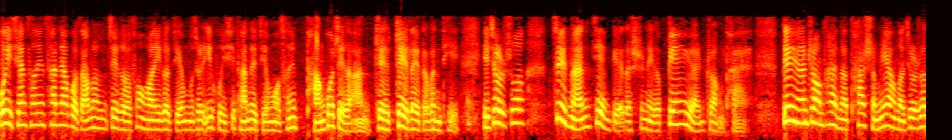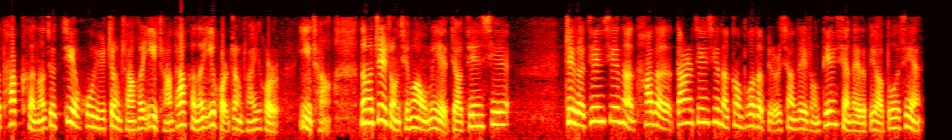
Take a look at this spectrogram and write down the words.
我以前曾经参加过咱们这个凤凰一个节目，就是一虎一席谈那节目，我曾经谈过这个案这这类的问题。也就是说，最难鉴别的是那个边缘状态。边缘状态呢，它什么样呢？就是说，它可能就介乎于正常和异常，它可能一会儿正常，一会儿异常。那么这种情况我们也叫间歇。这个间歇呢，它的当然间歇呢，更多的比如像这种癫痫类的比较多见，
